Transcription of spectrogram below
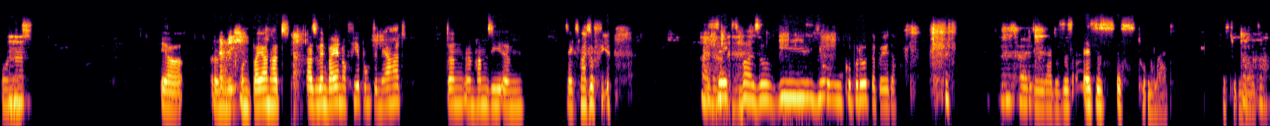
Und Mhm. ja, ähm, und Bayern hat, also wenn Bayern noch vier Punkte mehr hat, dann ähm, haben sie ähm, sechsmal so viel. Alter, Sechsmal so viel. Jo, Koparota, Peter. Das ist halt. Digga, das ist, es ist, es tut mir leid. Es tut mir leid. Danke.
